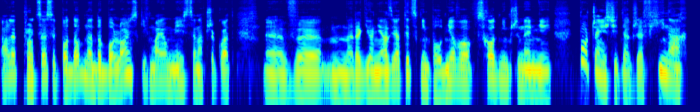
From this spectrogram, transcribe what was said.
ale procesy podobne do bolońskich mają miejsce na przykład e, w mm, regionie azjatyckim, południowo-wschodnim przynajmniej, po części także w Chinach,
